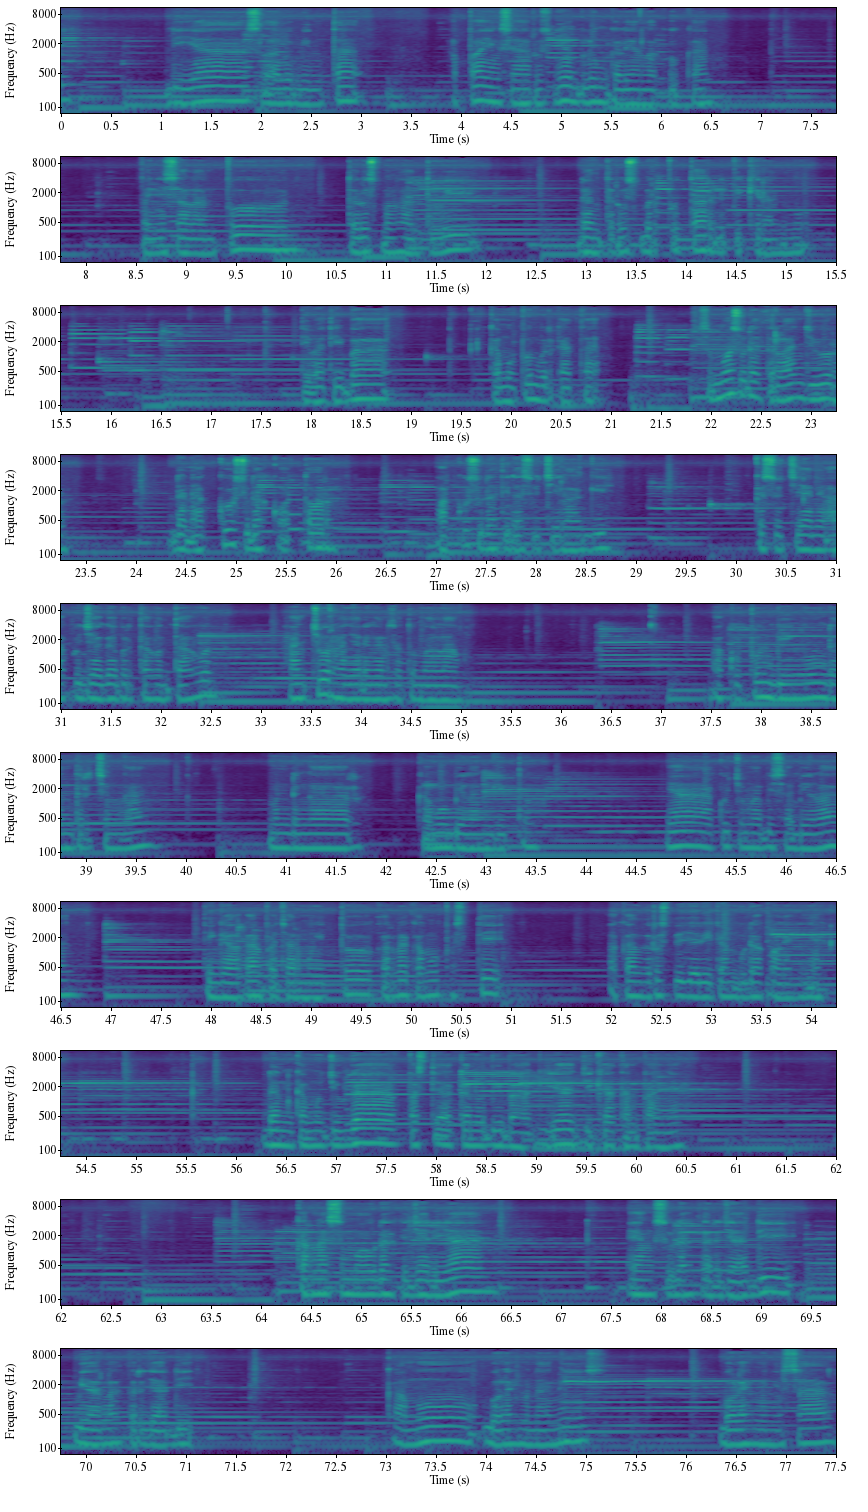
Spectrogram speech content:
dia selalu minta apa yang seharusnya belum kalian lakukan. Penyesalan pun terus menghantui dan terus berputar di pikiranmu. Tiba-tiba kamu pun berkata, "Semua sudah terlanjur, dan aku sudah kotor. Aku sudah tidak suci lagi. Kesucian yang aku jaga bertahun-tahun hancur hanya dengan satu malam." Aku pun bingung dan tercengang mendengar kamu bilang gitu. Ya, aku cuma bisa bilang, tinggalkan pacarmu itu karena kamu pasti akan terus dijadikan budak olehnya. Dan kamu juga pasti akan lebih bahagia jika tanpanya. Karena semua udah kejadian yang sudah terjadi biarlah terjadi. Kamu boleh menangis, boleh menyesal,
